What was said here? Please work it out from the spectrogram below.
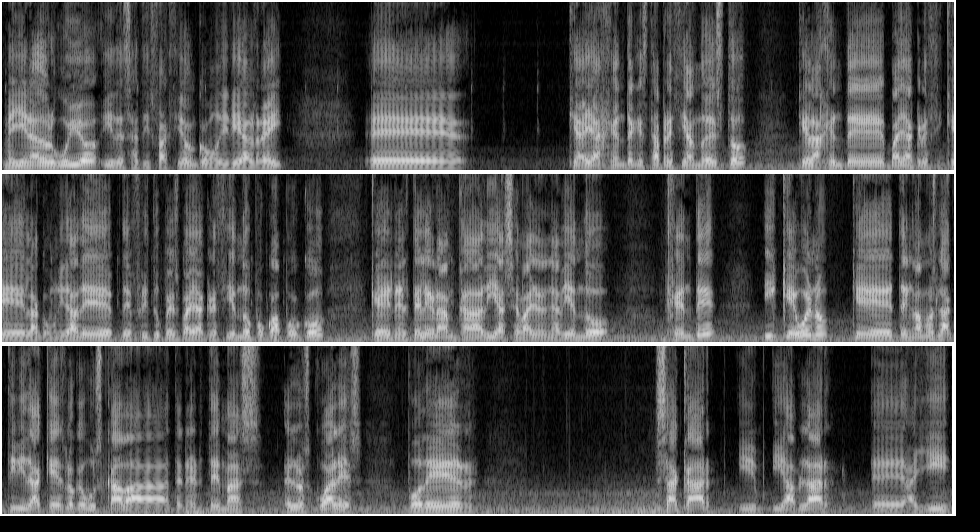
me llena de orgullo y de satisfacción, como diría el rey, eh, que haya gente que está apreciando esto, que la gente vaya que la comunidad de, Free to Pes vaya creciendo poco a poco, que en el Telegram cada día se vaya añadiendo gente y que bueno, que tengamos la actividad que es lo que buscaba, tener temas en los cuales poder sacar y, hablar eh, allí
